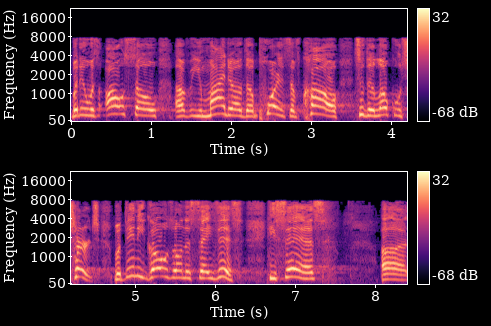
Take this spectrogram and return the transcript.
but it was also a reminder of the importance of call to the local church. But then he goes on to say this. He says, uh,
